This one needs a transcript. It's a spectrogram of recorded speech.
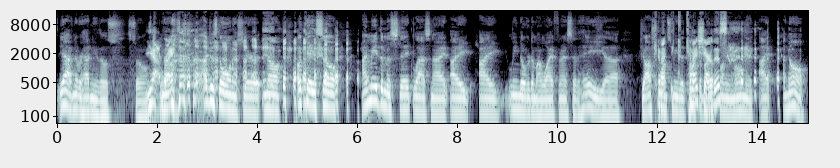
Yeah, I've never had any of those. So Yeah, No, right. I just don't want to share it. No. Okay, so I made the mistake last night. I I leaned over to my wife and I said, "Hey, uh, Josh I- wants me to can I talk share about a this?" funny moment." I no,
